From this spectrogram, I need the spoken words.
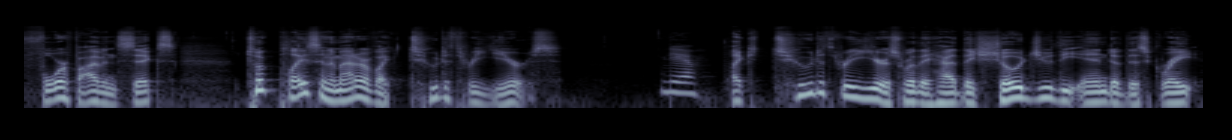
four, five, and six took place in a matter of like two to three years yeah. like two to three years where they had they showed you the end of this great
